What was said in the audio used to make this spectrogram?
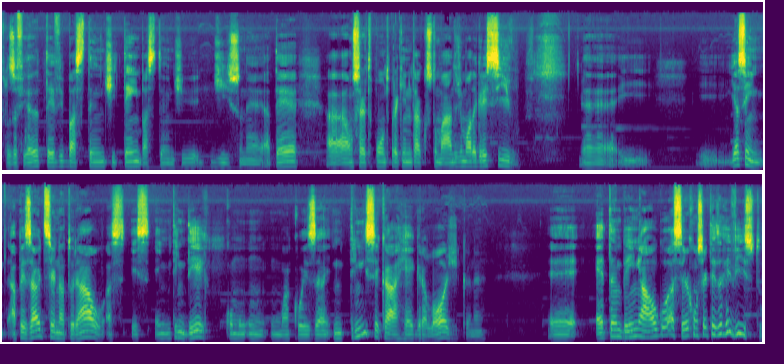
Filosofia teve bastante, tem bastante disso, né? Até a, um certo ponto, para quem não está acostumado, de modo agressivo. É, e, e, e, assim, apesar de ser natural, entender como um, uma coisa intrínseca à regra lógica, né? É, é também algo a ser com certeza revisto.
